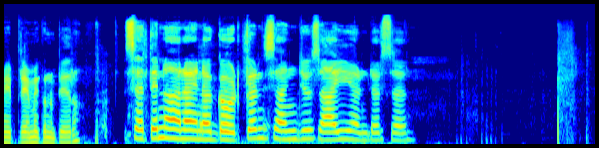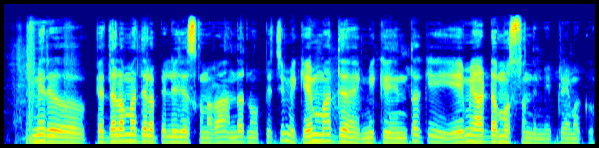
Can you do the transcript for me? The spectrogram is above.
మీ ప్రేమికుని పేరు? సత్యనారాయణ గౌడ్ కానీ సంజు సాయి అంటారు సార్. మీరు పెద్దల మధ్యలో పెళ్ళి చేసుకున్నారా? అందరు నొప్పించి మీకు ఏం మధ్య మీకు ఇంతకి ఏమి అడ్డం వస్తుంది మీ ప్రేమకు?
